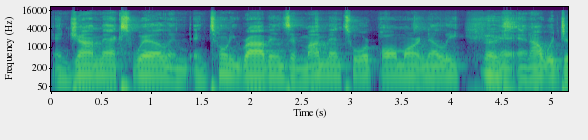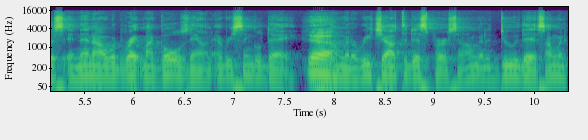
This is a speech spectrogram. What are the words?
and John Maxwell and, and Tony Robbins and my mentor Paul Martinelli. Nice. And, and I would just and then I would write my goals down every single day. Yeah. I'm gonna reach out to this person. I'm gonna do this. I'm gonna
